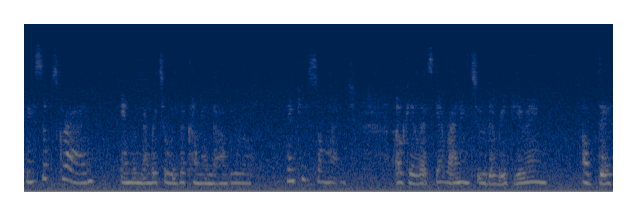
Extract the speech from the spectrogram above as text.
please subscribe, and remember to leave a comment down below. Thank you so much. Okay, let's get right into the reviewing of this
